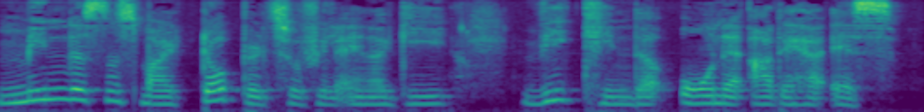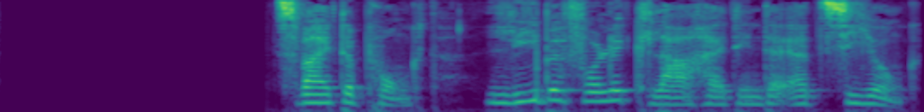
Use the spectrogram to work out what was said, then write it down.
mindestens mal doppelt so viel Energie wie Kinder ohne ADHS. Zweiter Punkt. Liebevolle Klarheit in der Erziehung.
